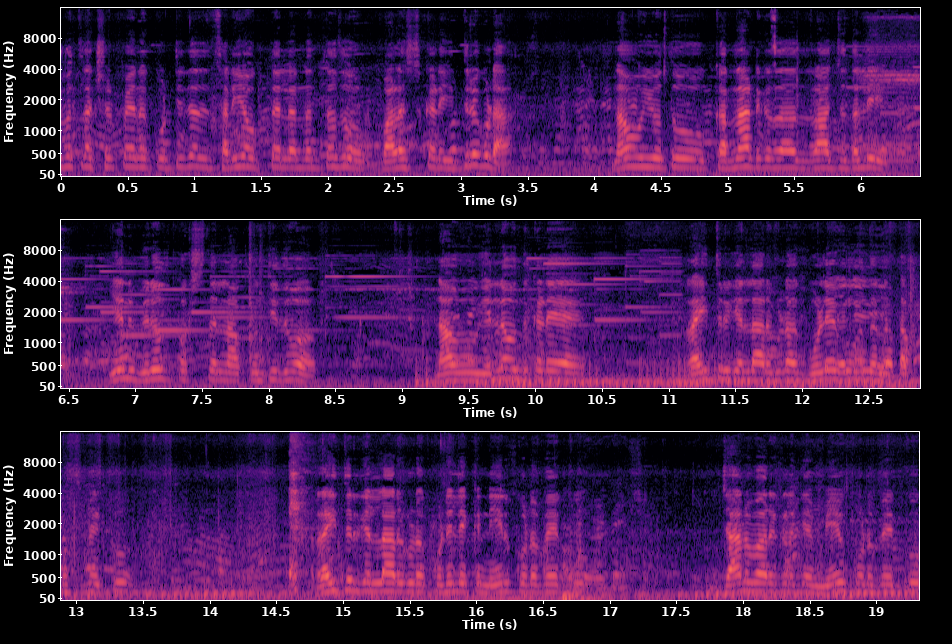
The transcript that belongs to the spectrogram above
ಐವತ್ತು ಲಕ್ಷ ರೂಪಾಯಿನ ಕೊಟ್ಟಿದ್ದೆ ಅದು ಸರಿ ಹೋಗ್ತಾ ಇಲ್ಲ ಅನ್ನೋಂಥದ್ದು ಭಾಳಷ್ಟು ಕಡೆ ಇದ್ದರೂ ಕೂಡ ನಾವು ಇವತ್ತು ಕರ್ನಾಟಕದ ರಾಜ್ಯದಲ್ಲಿ ಏನು ವಿರೋಧ ಪಕ್ಷದಲ್ಲಿ ನಾವು ಕುಂತಿದ್ವೋ, ನಾವು ಎಲ್ಲ ಒಂದು ಕಡೆ ರೈತರಿಗೆಲ್ಲರೂ ಕೂಡ ಗುಳೆ ಹೋಗೋದನ್ನು ತಪ್ಪಿಸ್ಬೇಕು, ರೈತರಿಗೆಲ್ಲರೂ ಕೂಡ ಕುಡಿಲಿಕ್ಕೆ ನೀರು ಕೊಡಬೇಕು, ಜಾನುವಾರುಗಳಿಗೆ ಮೇವು ಕೊಡಬೇಕು,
